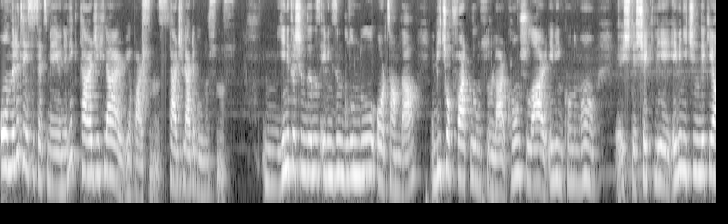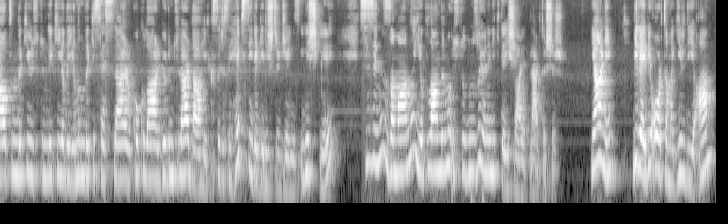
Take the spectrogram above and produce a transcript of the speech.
onları tesis etmeye yönelik tercihler yaparsınız, tercihlerde bulunursunuz. Yeni taşındığınız evinizin bulunduğu ortamda birçok farklı unsurlar, komşular, evin konumu, işte şekli, evin içindeki, altındaki, üstündeki ya da yanındaki sesler, kokular, görüntüler dahil kısacası hepsiyle geliştireceğiniz ilişki sizin zamanı yapılandırma üslubunuza yönelik de işaretler taşır. Yani birey bir ortama girdiği an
